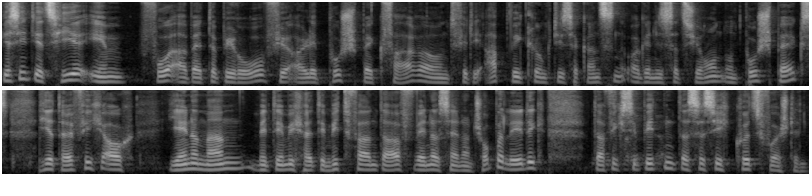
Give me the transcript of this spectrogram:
Wir sind jetzt hier im Vorarbeiterbüro für alle Pushback-Fahrer und für die Abwicklung dieser ganzen Organisation und Pushbacks. Hier treffe ich auch jenen Mann, mit dem ich heute mitfahren darf, wenn er seinen Job erledigt. Darf ich Sie bitten, dass Sie sich kurz vorstellen?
